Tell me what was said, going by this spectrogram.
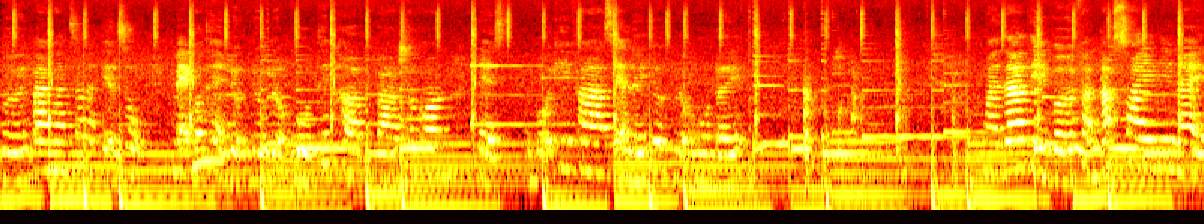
Với ba ngăn rất là tiện dụng, mẹ có thể đựng được lượng bột thích hợp vào cho con để mỗi khi pha sẽ lấy được lượng bột đấy. Ngoài ra thì với phần nắp xoay như này,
